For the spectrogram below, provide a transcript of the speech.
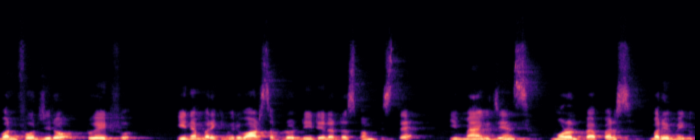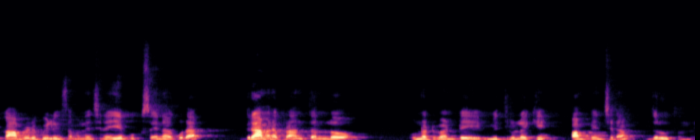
one four zero two eight four ఈ నెంబర్కి మీరు వాట్సాప్లో డీటెయిల్ అడ్రస్ పంపిస్తే ఈ మ్యాగజైన్స్ మోడల్ పేపర్స్ మరియు మీకు కాంపిటేటివ్ ఫీల్డ్కి సంబంధించిన ఏ బుక్స్ అయినా కూడా గ్రామీణ ప్రాంతంలో ఉన్నటువంటి మిత్రులకి పంపించడం జరుగుతుంది.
